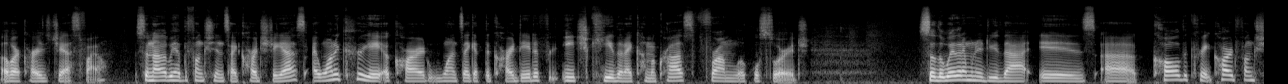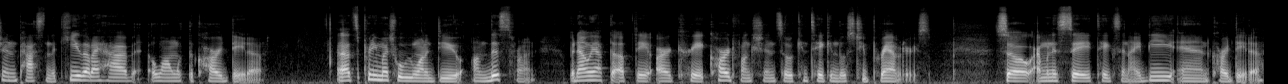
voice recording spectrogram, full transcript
of our cards.js file. So now that we have the function inside cards.js, I want to create a card once I get the card data for each key that I come across from local storage. So the way that I'm going to do that is uh, call the create card function, pass in the key that I have along with the card data. And that's pretty much what we want to do on this front. But now we have to update our create card function so it can take in those two parameters. So I'm going to say takes an ID and card data.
